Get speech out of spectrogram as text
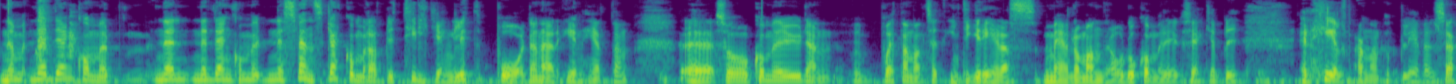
när, när den kommer när, när, den kommer, när svenska kommer att bli tillgängligt på den här enheten eh, så kommer ju den eh, på ett annat sätt integreras med de andra och då kommer det säkert bli en helt annan upplevelse.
